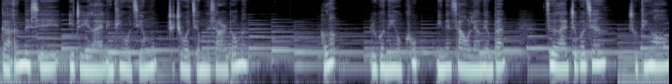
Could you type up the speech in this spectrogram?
感恩那些一直以来聆听我节目、支持我节目的小耳朵们。好了，如果您有空，明天下午两点半，记得来直播间收听哦。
